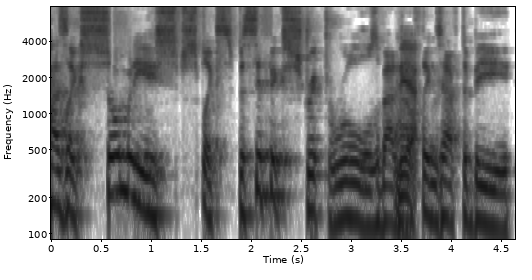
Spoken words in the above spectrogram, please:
has like so many like specific strict rules about how Yeah. things have to be.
